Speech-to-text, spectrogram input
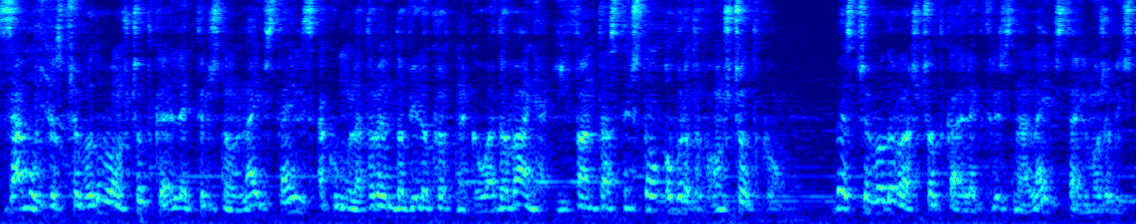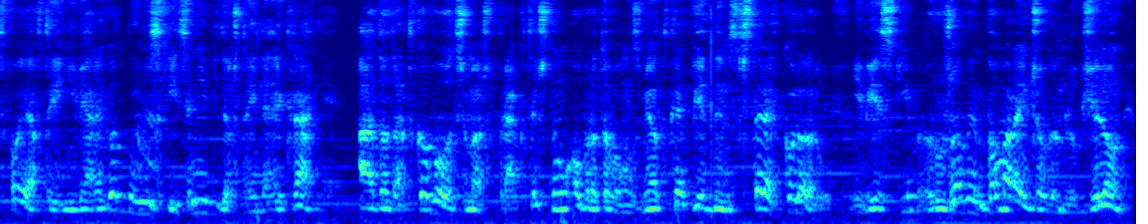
Zamów bezprzewodową szczotkę elektryczną Lifestyle z akumulatorem do wielokrotnego ładowania i fantastyczną obrotową szczotką. Bezprzewodowa szczotka elektryczna Lifestyle może być Twoja w tej niewiarygodnie niskiej cenie widocznej na ekranie. A dodatkowo otrzymasz praktyczną obrotową zmiotkę w jednym z czterech kolorów niebieskim, różowym, pomarańczowym lub zielonym.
